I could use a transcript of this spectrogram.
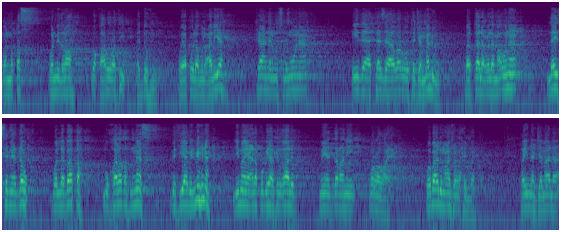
والمقص والمذراه وقارورة الدهن. ويقول أبو العالية كان المسلمون إذا تزاوروا تجملوا بل قال علماؤنا ليس من الذوق واللباقة مخالطة الناس بثياب المهنة لما يعلق بها في الغالب من الدرن والروائح. وبعد معاشر الأحبة فإن الجمال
